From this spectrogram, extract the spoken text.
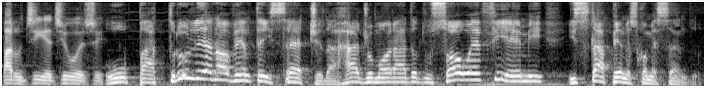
para o dia de hoje. O Patrulha 97 da Rádio Morada do Sol FM está apenas começando.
